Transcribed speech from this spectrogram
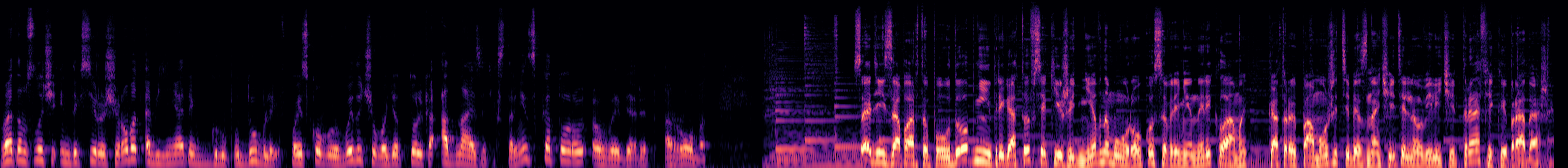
В этом случае индексирующий робот объединяет их в группу дублей. В поисковую выдачу войдет только одна из этих страниц, которую выберет робот. Садись за парту поудобнее и приготовься к ежедневному уроку современной рекламы, который поможет тебе значительно увеличить трафик и продажи.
